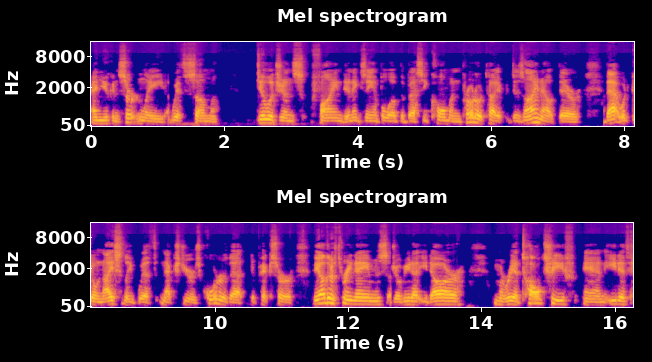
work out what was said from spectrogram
and you can certainly, with some diligence find an example of the Bessie Coleman prototype design out there, that would go nicely with next year's quarter that depicts her. The other three names, Jovita Idar, Maria Tallchief, and Edith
